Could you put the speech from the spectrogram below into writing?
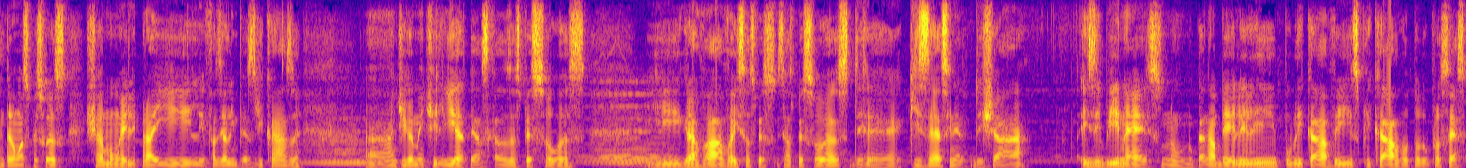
Então, as pessoas chamam ele para ir fazer a limpeza de casa. Ah, antigamente ele ia até as casas das pessoas e gravava, e se as, se as pessoas de, é, quisessem né, deixar exibir né, isso no, no, canal dele, ele publicava e explicava todo o processo.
